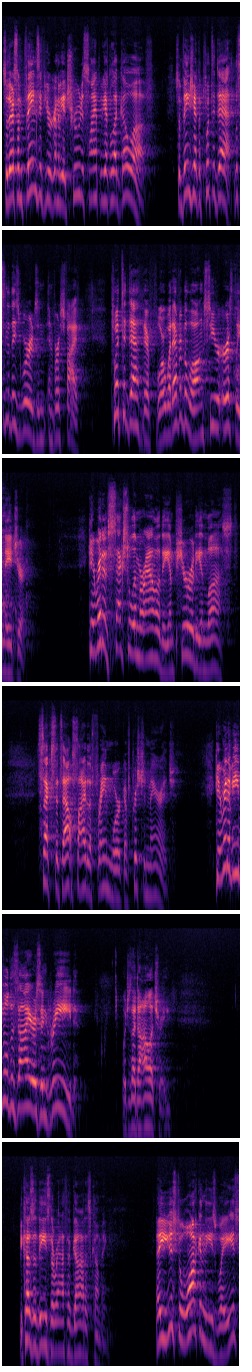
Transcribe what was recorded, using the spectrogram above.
So there are some things, if you're going to be a true disciple, you have to let go of. Some things you have to put to death. Listen to these words in, in verse 5. Put to death, therefore, whatever belongs to your earthly nature. Get rid of sexual immorality, impurity, and lust. Sex that's outside of the framework of Christian marriage. Get rid of evil desires and greed, which is idolatry. Because of these, the wrath of God is coming. Now, you used to walk in these ways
